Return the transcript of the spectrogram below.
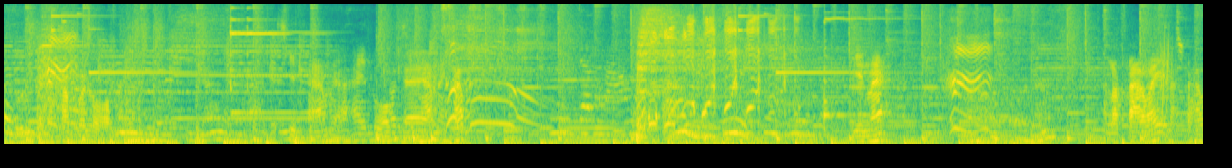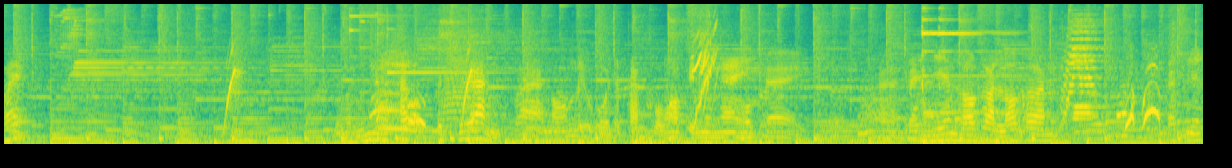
มาลุ้นกันนะครับว่าหล่อไหมอ่าเดี๋ยวฉีดน้ำเลยให้ลูกเขาฉีดน้ำหน่อยครับ เย็นไหมหลับตาไว้หลับตาไว้ เดี๋ยวมาลุ้นนะครับเพื่อนๆว่าน้องเลโอจะตัดผมออกเป็นยังไง Okay. เอาใจเย็นรอก่อนรอก่อนแป๊บนึง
